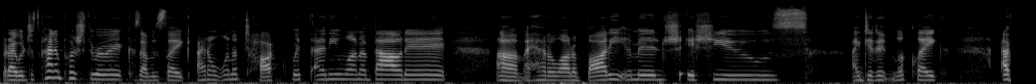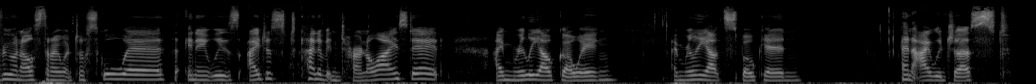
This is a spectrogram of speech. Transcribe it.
But I would just kind of push through it because I was like, I don't want to talk with anyone about it. Um, I had a lot of body image issues. I didn't look like everyone else that I went to school with. And it was, I just kind of internalized it. I'm really outgoing, I'm really outspoken. And I would just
